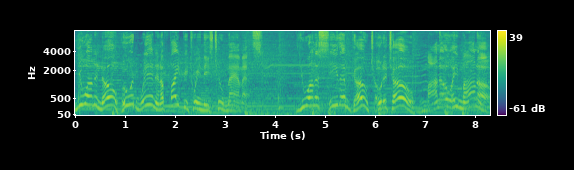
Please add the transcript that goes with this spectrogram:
You want to know who would win in a fight between these two mammoths. You want to see them go toe to toe, mano a mano,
